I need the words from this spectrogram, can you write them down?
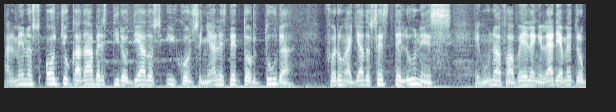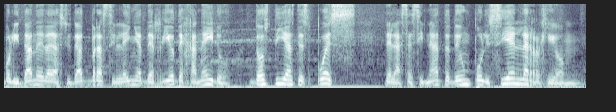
Al menos ocho cadáveres tiroteados y con señales de tortura fueron hallados este lunes en una favela en el área metropolitana de la ciudad brasileña de Río de Janeiro, dos días después del asesinato de un policía en la región.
